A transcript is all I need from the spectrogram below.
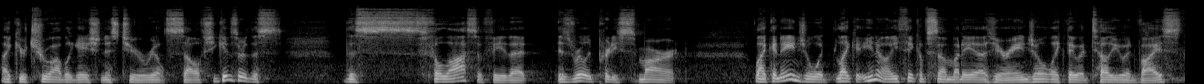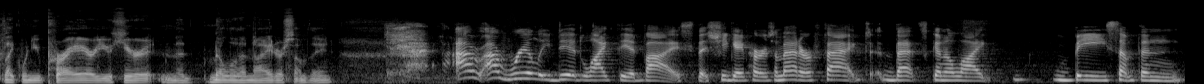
Like your true obligation is to your real self. She gives her this this philosophy that is really pretty smart. Like an angel would, like you know, you think of somebody as your angel, like they would tell you advice, like when you pray or you hear it in the middle of the night or something. I, I really did like the advice that she gave her. As a matter of fact, that's gonna like be something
